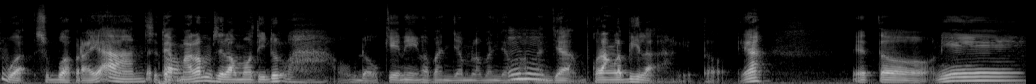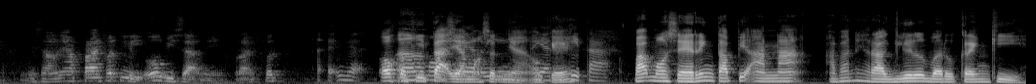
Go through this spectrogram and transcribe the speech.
coba sebuah perayaan. Setiap malam jelang mau tidur, wah, udah oke nih 8 jam, 8 jam, Mhm. 8 jam. Kurang lebih lah gitu, ya. Itu. Nih misalnya privately. Oh, bisa nih, private. Eh, enggak. Oh, ke Eh, kita ya sharing. maksudnya. Iya, Oke. ke kita. Pak mau sharing tapi anak apa nih ragil baru cranky.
